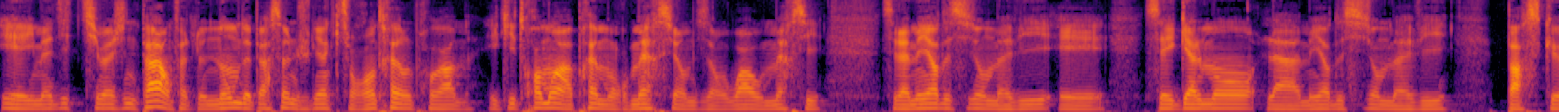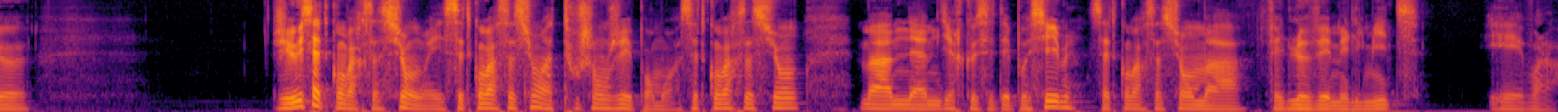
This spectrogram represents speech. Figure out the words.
il m'a dit, t'imagines pas en fait le nombre de personnes, Julien, qui sont rentrées dans le programme et qui trois mois après m'ont remercié en me disant, waouh, merci, c'est la meilleure décision de ma vie et c'est également la meilleure décision de ma vie parce que j'ai eu cette conversation et cette conversation a tout changé pour moi. Cette conversation m'a amené à me dire que c'était possible. Cette conversation m'a fait lever mes limites et voilà.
